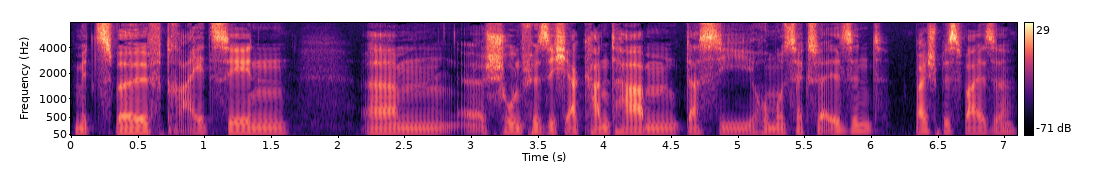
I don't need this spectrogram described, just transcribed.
mit 12, 13 ähm, äh, schon für sich erkannt haben, dass sie homosexuell sind, beispielsweise.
